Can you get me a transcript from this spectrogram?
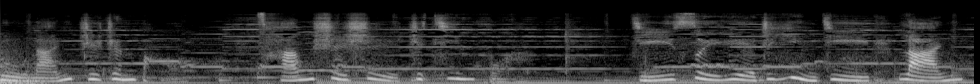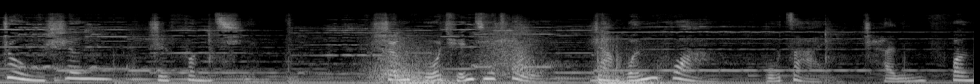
鲁南之珍宝，藏世事之精华，集岁月之印记，揽众生之风情。生活全接触，让文化不再尘封。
